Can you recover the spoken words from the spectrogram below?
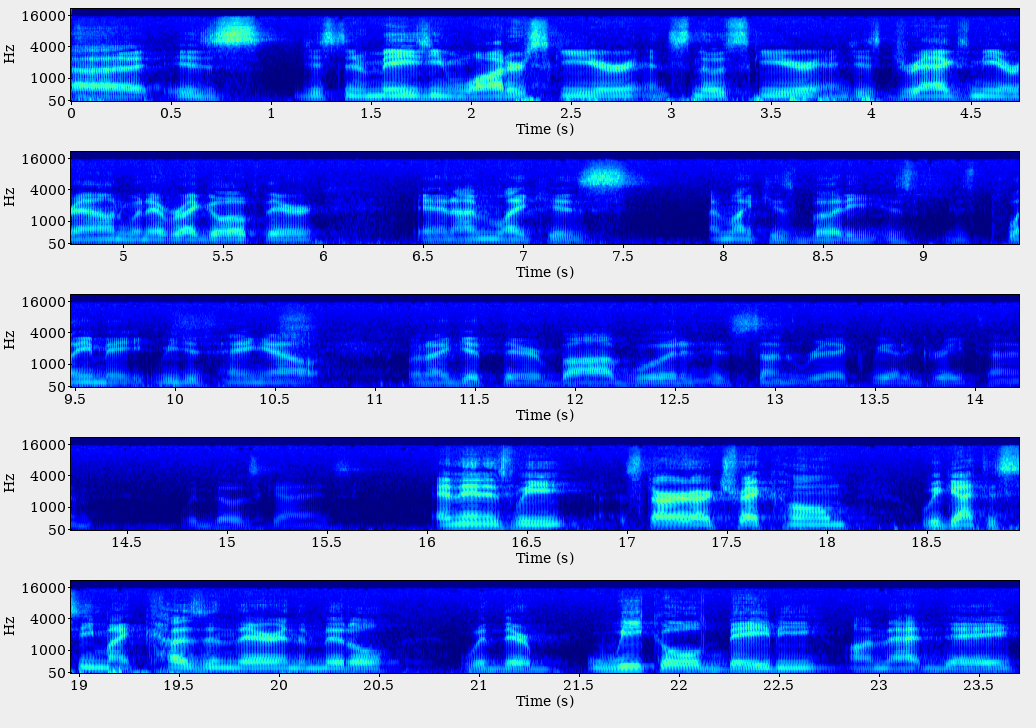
uh, is just an amazing water skier and snow skier and just drags me around whenever I go up there. And I'm like his, I'm like his buddy, his, his playmate. We just hang out when I get there. Bob Wood and his son Rick. We had a great time with those guys. And then as we started our trek home, we got to see my cousin there in the middle with their week old baby on that day,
